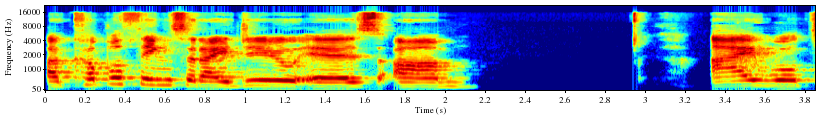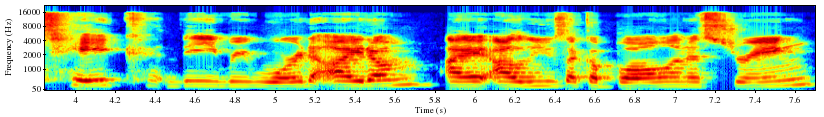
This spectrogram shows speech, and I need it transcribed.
a couple things that I do is um, I will take the reward item. I, I'll use like a ball and a string.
